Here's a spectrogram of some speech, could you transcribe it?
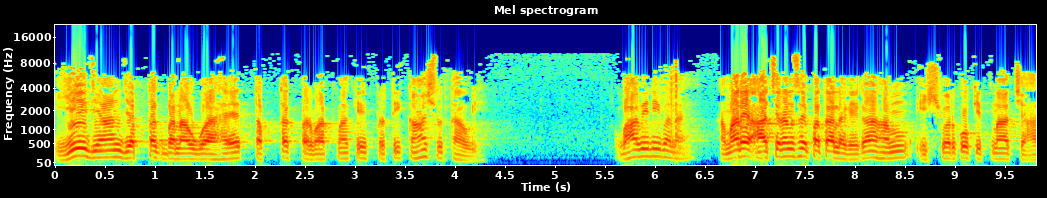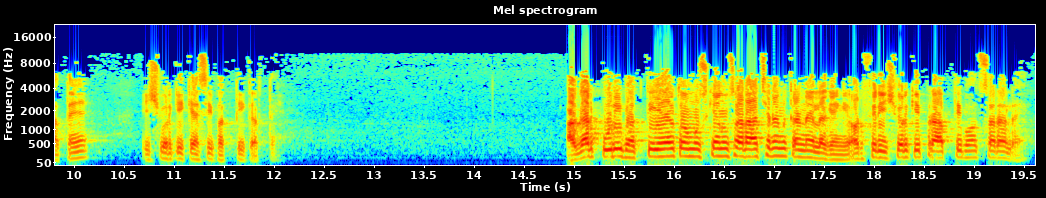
ये ज्ञान जब तक बना हुआ है, तब तक परमात्मा के प्रति कहाँ श्रद्धा हुई? वहाँ भी नहीं बनाए हमारे आचरण से पता लगेगा, हम ईश्वर को कितना चाहते हैं, ईश्वर की कैसी भक्ति करते हैं। अगर पूरी भक्ति है तो हम उसके अनुसार आचरण करने लगेंगे, और फिर ईश्वर की प्राप्ति बहुत सरल है।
